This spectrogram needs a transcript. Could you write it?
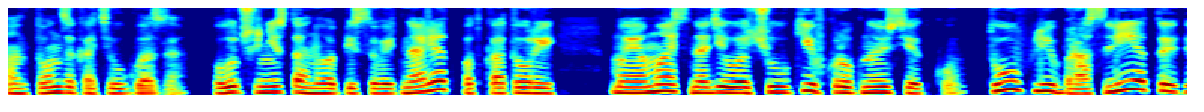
Антон закатил глаза. Лучше не стану описывать наряд, под который моя мать надела чулки в крупную сетку. Туфли, браслеты,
